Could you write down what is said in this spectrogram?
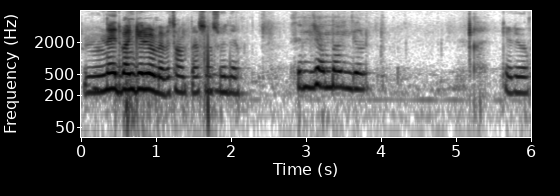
Hmm, Neydi ben geliyorum eve tamam ben sana söylerim. Seni camdan gördüm. Geliyorum.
